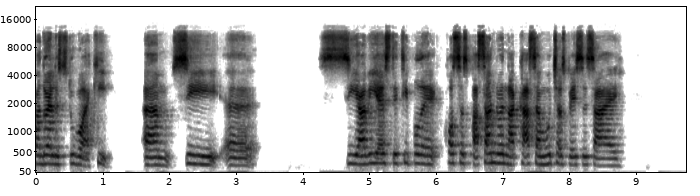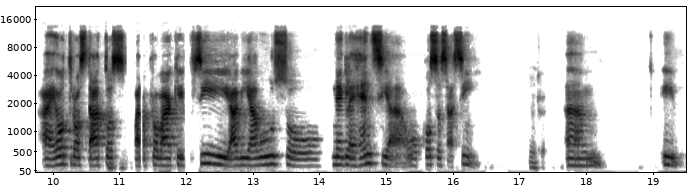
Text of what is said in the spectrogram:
cuando él estuvo aquí. Um, si, eh, si había este tipo de cosas pasando en la casa, muchas veces hay, hay otros datos para probar que sí había abuso, negligencia o cosas así. Um, y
